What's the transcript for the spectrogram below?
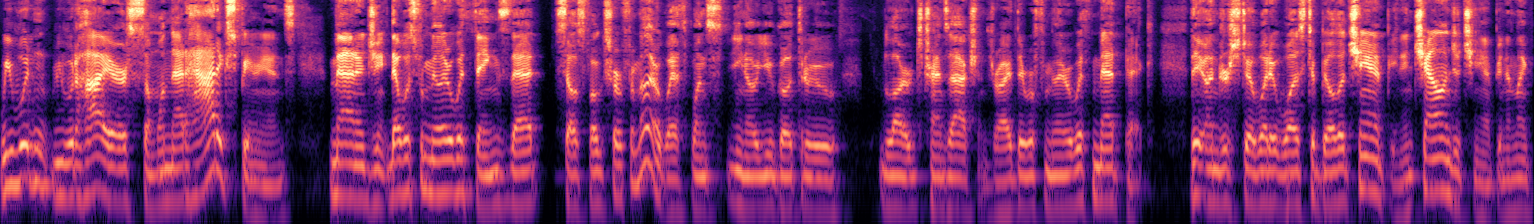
we wouldn't, we would hire someone that had experience managing, that was familiar with things that sales folks are familiar with once, you know, you go through large transactions, right? They were familiar with MEDDPICC. They understood what it was to build a champion and challenge a champion. And like,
